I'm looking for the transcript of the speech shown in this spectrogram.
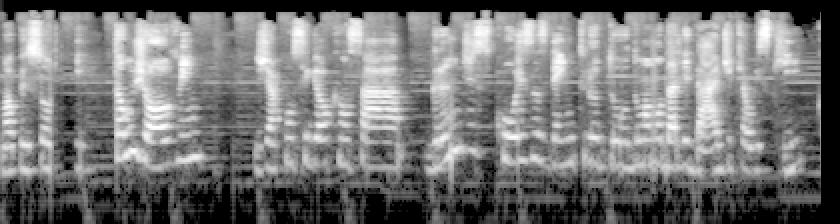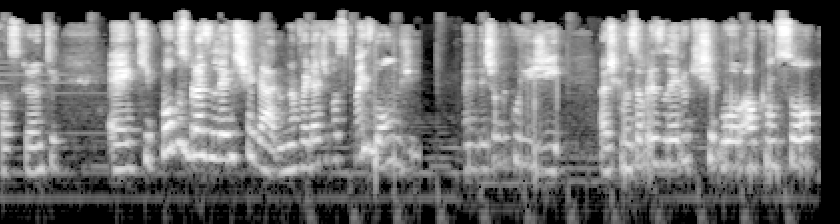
uma pessoa que, tão jovem já conseguiu alcançar grandes coisas dentro do, de uma modalidade que é o esqui, cross country, é, que poucos brasileiros chegaram. Na verdade, você é mais longe. Né? Deixa eu me corrigir. Acho que você é o brasileiro que chegou, alcançou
